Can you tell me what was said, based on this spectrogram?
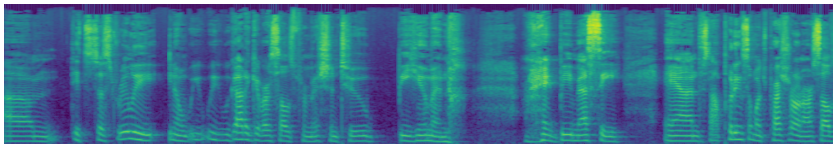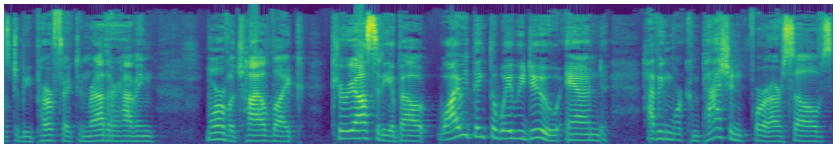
Um, it's just really, you know, we, we, we got to give ourselves permission to be human, right? Be messy and stop putting so much pressure on ourselves to be perfect and rather having more of a childlike curiosity about why we think the way we do and having more compassion for ourselves.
